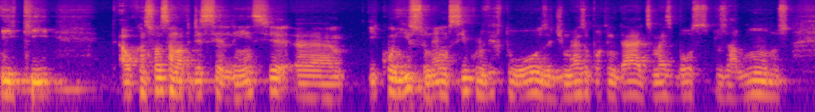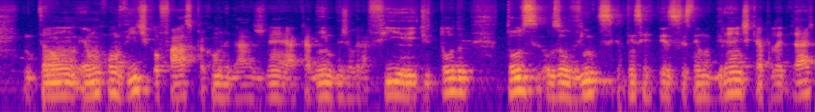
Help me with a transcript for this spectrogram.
e que alcançou essa nota de excelência, uh, e com isso, né, um ciclo virtuoso de mais oportunidades, mais bolsas para os alunos. Então, é um convite que eu faço para a comunidade né, acadêmica de geografia e de todo, todos os ouvintes, que eu tenho certeza que vocês têm uma grande capilaridade,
